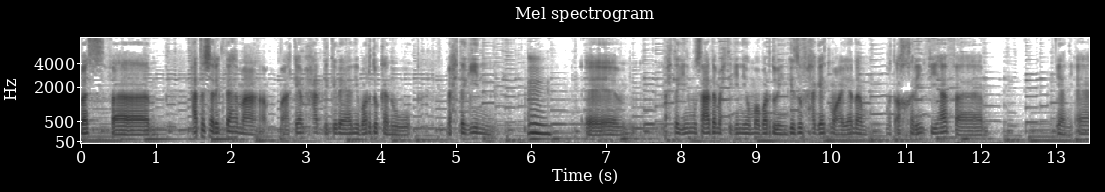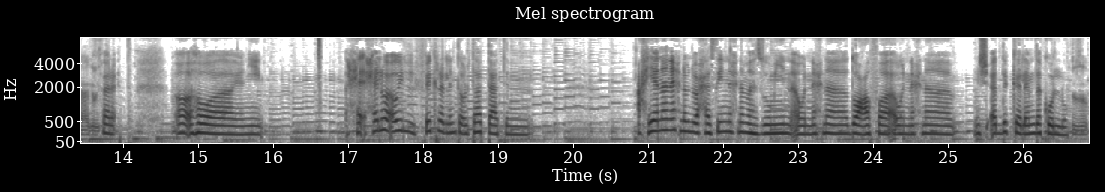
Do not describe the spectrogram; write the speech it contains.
بس ف حتى شاركتها مع مع كام حد كده يعني برضو كانوا محتاجين محتاجين مساعدة محتاجين إن هم برضو ينجزوا في حاجات معينة متأخرين فيها ف يعني آه عجبتني. فرقت. آه هو يعني ح- حلوة قوي الفكرة اللي انت قلتها بتاعت إن أحيانا إحنا بنبقى حاسين إن إحنا مهزومين أو إن إحنا ضعفاء أو إن إحنا مش قد الكلام ده كله. بالظبط.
